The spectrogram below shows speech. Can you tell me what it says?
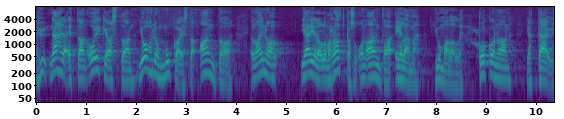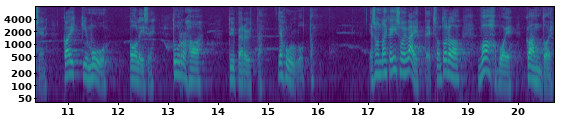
ja hy- nähdä, että on oikeastaan johdonmukaista antaa ja on ainoa jäljellä oleva ratkaisu on antaa elämä Jumalalle kokonaan ja täysin. Kaikki muu olisi turhaa, typeryyttä ja hulluutta. Ja se on aika isoja väitteitä. Se on todella vahvoi kantoi,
